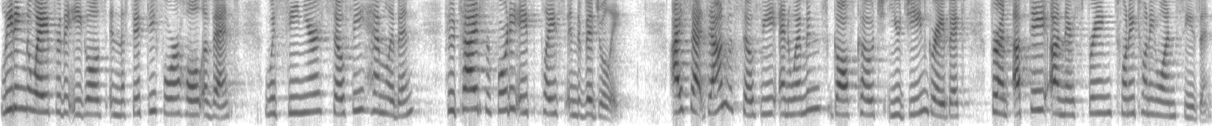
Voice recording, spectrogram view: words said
Leading the way for the Eagles in the 54-hole event was senior Sophie Hemleben, who tied for 48th place individually. I sat down with Sophie and women's golf coach Eugene Grabick for an update on their spring 2021 season.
